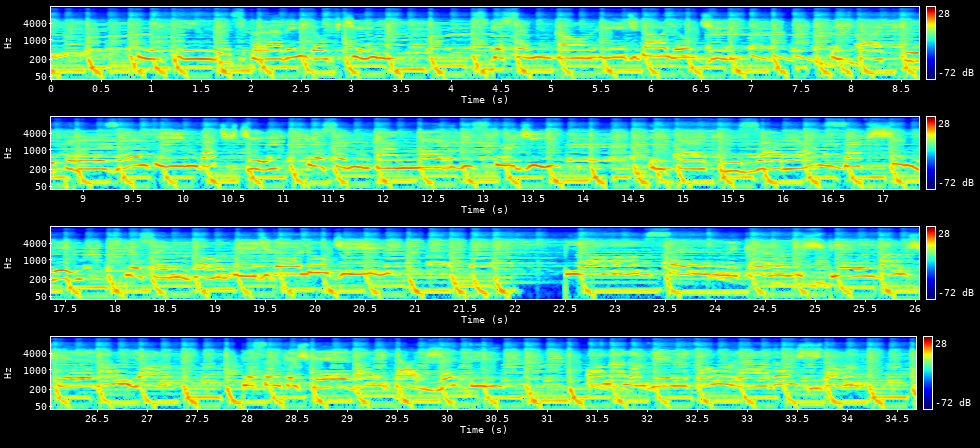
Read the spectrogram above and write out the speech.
niech inne sprawy idą w cień. Z piosenką idź do ludzi taki prezent im dać chciej. Piosenka nerwy studzi i taki zamiar zawsze miej. Z piosenką idź do ludzi. śpiewam, śpiewam ja Piosenkę śpiewaj także ty Ona nam wielką radość da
